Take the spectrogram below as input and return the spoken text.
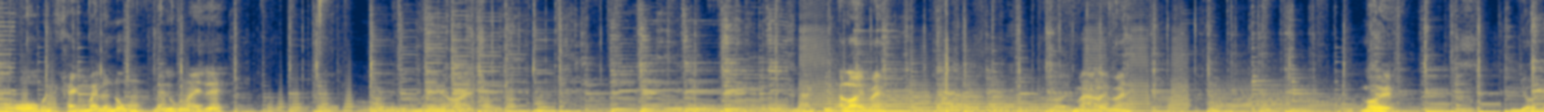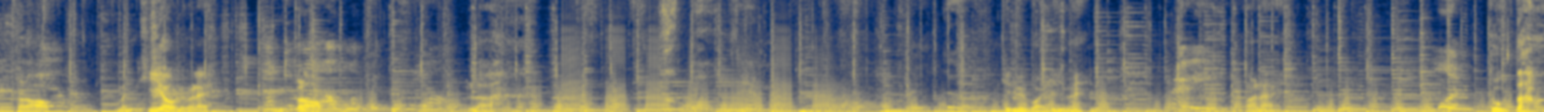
โอ้มันแข็งไหมหรือนุ่มไหนดูข้างในสิไหนดูข้างในหน่อยน่ากินอร่อยไหมอร่อยมากเลยไหมเมื่อย หยดกรอบ มันเคี้ยวหรืออะไร มันกรอบเอามาเป็นเที่ยวเหรอเสียงมันเกิดกินบ่อยๆดีไหมไม่เพราะอะไรหมดถูกต้อง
